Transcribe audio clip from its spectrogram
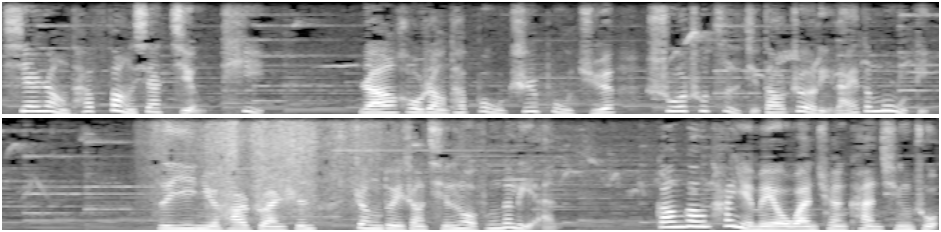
先让她放下警惕，然后让她不知不觉说出自己到这里来的目的。紫衣女孩转身正对上秦洛风的脸，刚刚她也没有完全看清楚。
